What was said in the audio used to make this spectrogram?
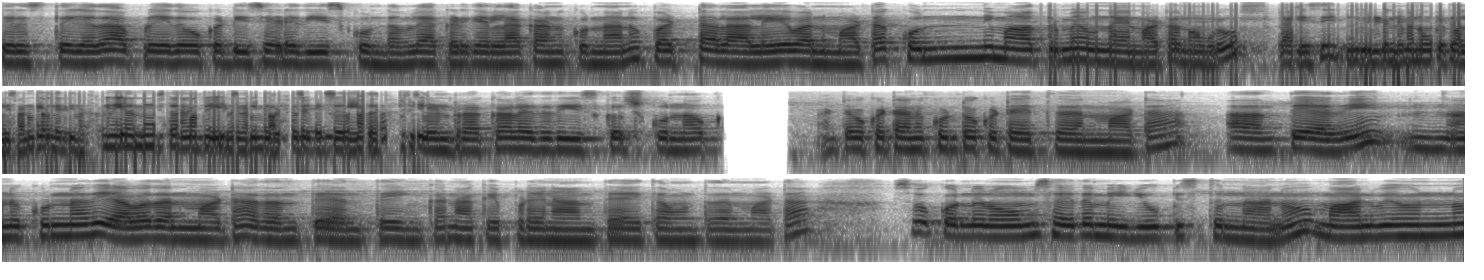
తెలుస్తాయి కదా అప్పుడు ఏదో ఒక డిసైడ్ తీసుకుందాంలే అక్కడికి వెళ్ళాక అనుకున్నాను. బట్ అలా లేవన్నమాట. కొన్ని మాత్రమే ఉన్నాయన్నమాట నోములు. రెండు రకాలు అయితే తీసుకొచ్చుకున్నావు అంటే ఒకటి అనుకుంటే ఒకటి అవుతుంది అనమాట అంతే అది. అనుకున్నది అవ్వదనమాట అది అంతే. అంతే ఇంకా నాకు ఎప్పుడైనా అంతే అయితే ఉంటుంది అనమాట సో కొన్ని నోమ్స్ అయితే మీకు చూపిస్తున్నాను. మాన్వీను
